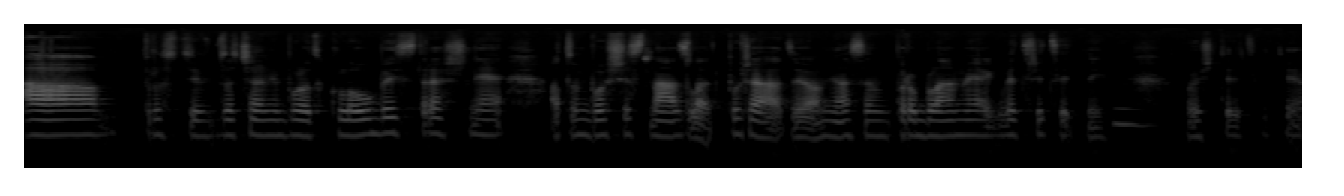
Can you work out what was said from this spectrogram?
a prostě začaly mě bolet klouby strašně a to mi bylo 16 let pořád, jo, a měla jsem problémy jak ve 30. Hmm. Ve 40, jo,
